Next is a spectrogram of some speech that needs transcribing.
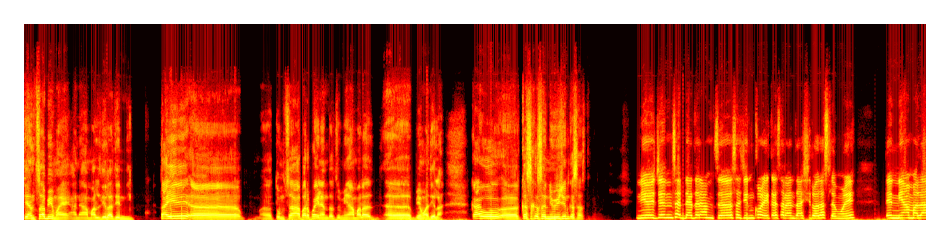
त्यांचा भीमा आहे आणि आम्हाला दिला त्यांनी. ताई तुमचा आभार पहिल्यांदा तुम्ही आम्हाला भीमा दिला. काय हो कसं कसं नियोजन कसं असतं? नियोजन सध्या तर आमचं सचिन कोळेकर सरांचा आशीर्वाद असल्यामुळे त्यांनी आम्हाला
